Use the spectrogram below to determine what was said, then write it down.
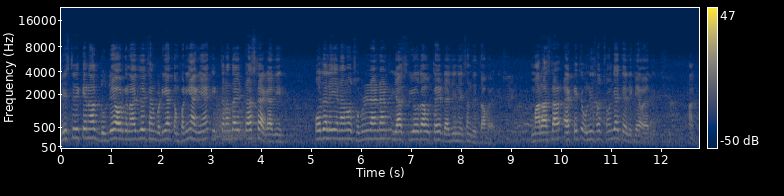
ਜਿਸ ਤਰੀਕੇ ਨਾਲ ਦੂਜੇ ਆਰਗੇਨਾਈਜੇਸ਼ਨ ਬੜੀਆਂ ਕੰਪਨੀਆਂ ਹੈਗੀਆਂ, ਇੱਕ ਤਰ੍ਹਾਂ ਦਾ ਇਹ ਟਰਸਟ ਹੈਗਾ ਜੀ। ਉਹਦੇ ਲਈ ਇਹਨਾਂ ਨੂੰ ਸੁਪਰਡੈਂਡੈਂਟ ਜਾਂ ਸੀਓ ਦਾ ਉੱਥੇ ਡੈਜ਼ਿਗਨੇਸ਼ਨ ਦਿੱਤਾ ਹੋਇਆ ਜੀ। ਮਹਾਰਾਸ਼ਟਰ ਐਕਟ ਵਿੱਚ 1956 ਚ ਲਿਖਿਆ ਹੋਇਆ ਜੀ ਹਾਂਜੀ।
